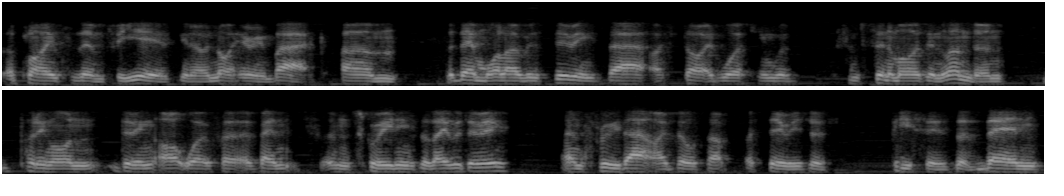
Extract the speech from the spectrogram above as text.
applying to them for years, you know, not hearing back. Um, but then while I was doing that, I started working with some cinemas in London, putting on doing artwork for events and screenings that they were doing. And through that, I built up a series of pieces that then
